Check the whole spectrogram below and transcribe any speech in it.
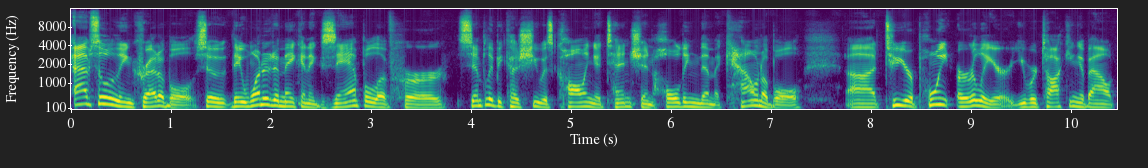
Absolutely incredible. So they wanted to make an example of her simply because she was calling attention, holding them accountable uh, to your point earlier, you were talking about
